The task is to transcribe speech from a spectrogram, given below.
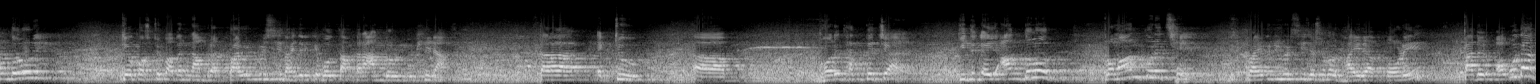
আন্দোলনে কেউ কষ্ট পাবেন না, আমরা প্রাইভেট ইউনিভার্সিটি ভাইদেরকে বলতাম, তারা আন্দোলনমুখী না। তারা একটু ঘরে থাকতে চায়। কিন্তু এই আন্দোলন প্রমাণ করেছে প্রাইভেট ইউনিভার্সিটি যে সকল ভাইরা পড়ে, তাদের অবদান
